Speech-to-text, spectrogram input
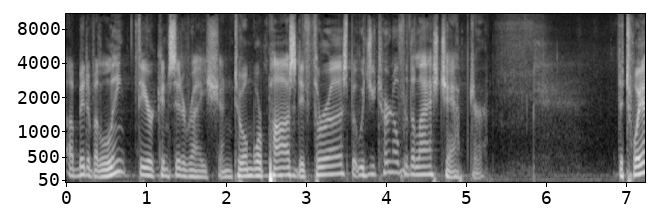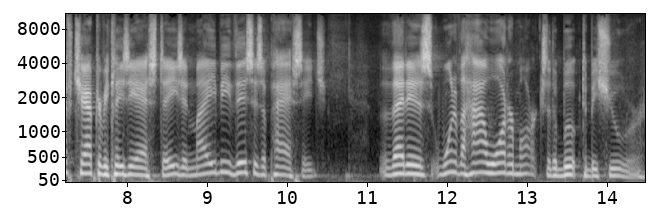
a bit of a lengthier consideration to a more positive thrust, but would you turn over to the last chapter? The 12th chapter of Ecclesiastes, and maybe this is a passage that is one of the high water marks of the book to be sure.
